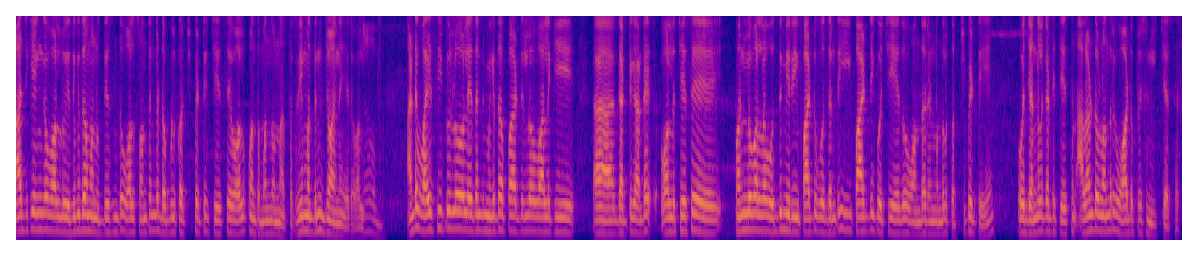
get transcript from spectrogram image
రాజకీయంగా వాళ్ళు ఎదుగుదామన్న ఉద్దేశంతో వాళ్ళు సొంతంగా డబ్బులు ఖర్చు పెట్టి చేసే వాళ్ళు కొంతమంది ఉన్నారు సార్. ఈ మధ్యన జాయిన్ అయ్యారు వాళ్ళు. అంటే వైసీపీలో లేదంటే మిగతా పార్టీలో వాళ్ళకి గట్టిగా అంటే వాళ్ళు చేసే పనుల వల్ల వద్దు మీరు ఈ పార్టీకి వద్దంటే ఈ పార్టీకి వచ్చి ఏదో వంద రెండు వందలు ఖర్చు పెట్టి ఓ జెండలు కట్టి చేస్తున్నారు అలాంటి వాళ్ళందరికీ వాటర్ ప్రశ్నలు ఇచ్చారు సార్.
